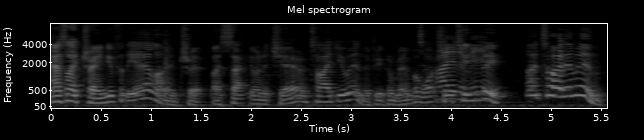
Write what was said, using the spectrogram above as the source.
As I trained you for the airline trip, I sat you in a chair and tied you in, if you can remember, watching TV. I tied him in.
